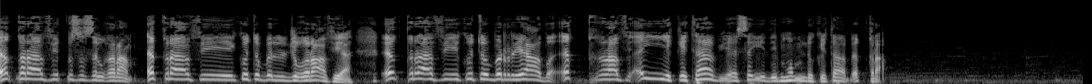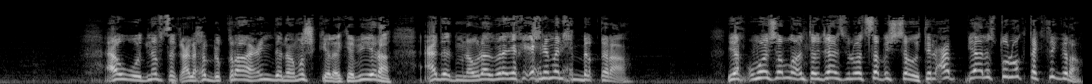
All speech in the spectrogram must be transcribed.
اقرأ في قصص الغرام. اقرأ في كتب الجغرافيا. اقرأ في كتب الرياضة. اقرأ في أي كتاب يا سيدي المهم إنه كتاب اقرأ. عود نفسك على حب القراءة. عندنا مشكلة كبيرة. عدد من أولاد يا أخي إحنا ما نحب القراءة. يا أخي ما شاء الله أنت جالس في الواتساب إيش تسوي؟ تلعب؟ جالس طول وقتك تقرأ.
